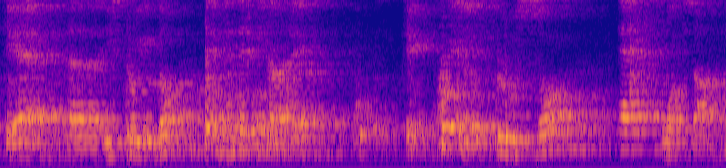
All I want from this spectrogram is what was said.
che è eh, istruito per determinare che quel flusso è WhatsApp,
